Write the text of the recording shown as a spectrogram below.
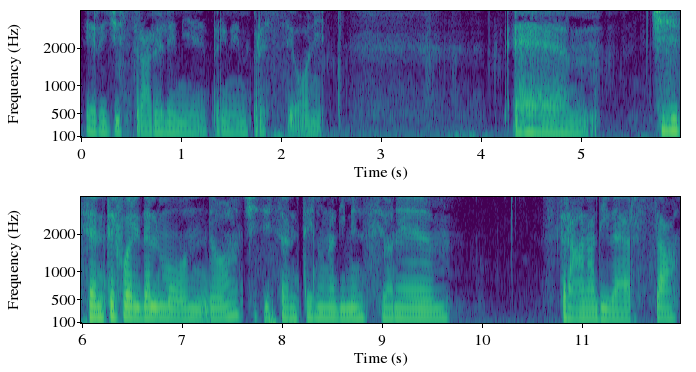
e registrare le mie prime impressioni. Eh, ci si sente fuori dal mondo, ci si sente in una dimensione strana, diversa.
